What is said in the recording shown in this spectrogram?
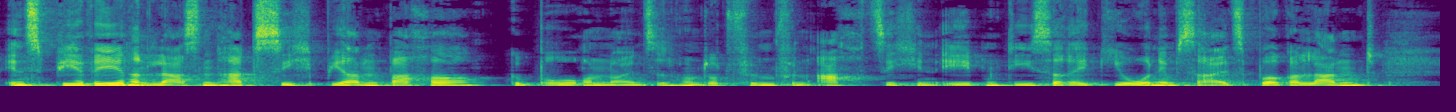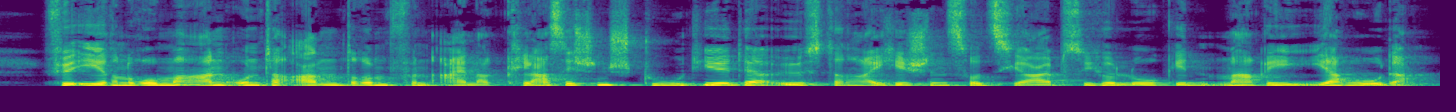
Inspirieren lassen hat sich Birnbacher, geboren 1985 in eben dieser Region im Salzburger Land, für ihren Roman unter anderem von einer klassischen Studie der österreichischen Sozialpsychologin Marie Jahoda.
